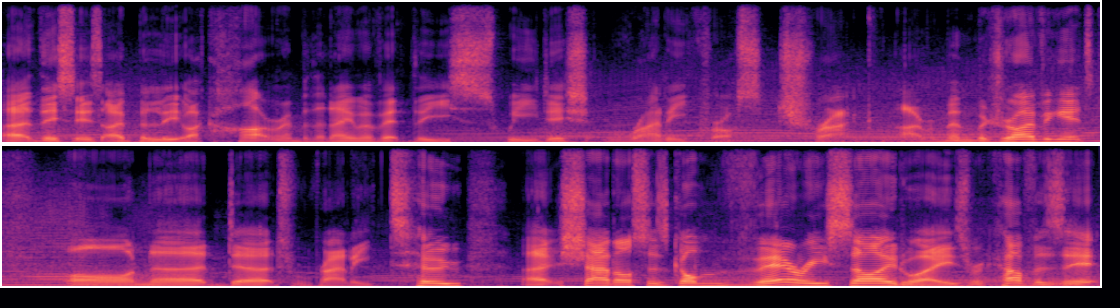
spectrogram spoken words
Uh, this is, I believe, I can't remember the name of it, the Swedish Rallycross track. I remember driving it on uh, Dirt Rally 2. Uh, Shados has gone very sideways, recovers it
